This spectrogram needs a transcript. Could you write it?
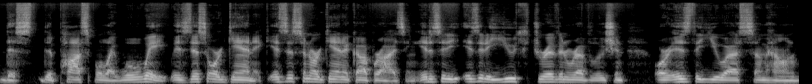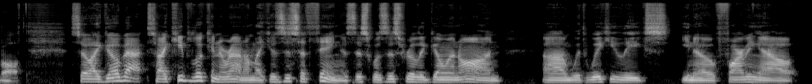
this the possible like well wait is this organic is this an organic uprising is it is it a youth driven revolution or is the us somehow involved so I go back. So I keep looking around. I'm like, is this a thing? Is this was this really going on um, with WikiLeaks? You know, farming out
